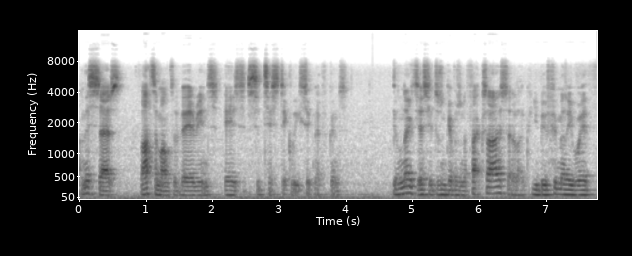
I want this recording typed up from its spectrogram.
and this says that amount of variance is statistically significant. You'll notice it doesn't give us an effect size, so like you'd be familiar with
